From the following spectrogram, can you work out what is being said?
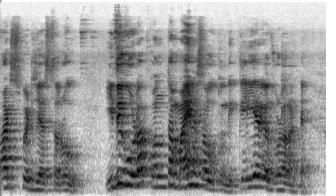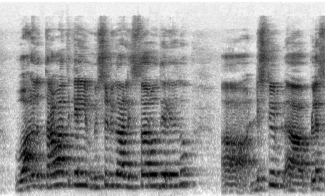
పార్టిసిపేట్ చేస్తారు. ఇది కూడా కొంత మైనస్ అవుతుంది క్లియర్గా చూడాలంటే. వాళ్ళు తర్వాతకి వెళ్ళి మిస్డ్ కాల్ ఇస్తారో తెలియదు. Disney plus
